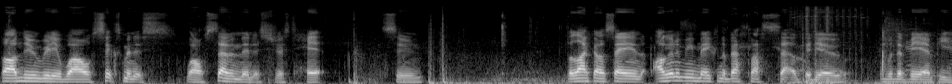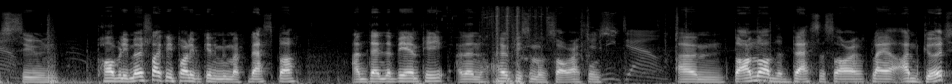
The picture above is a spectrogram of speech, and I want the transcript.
But I'm doing really well. Six minutes, well, seven minutes just hit soon. But like I was saying, I'm going to be making a best class setup video with the VMP soon. Probably, most likely, probably going to be my Vesper, and then the VMP, and then hopefully some assault rifles. Um, but I'm not the best assault rifle player. I'm good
